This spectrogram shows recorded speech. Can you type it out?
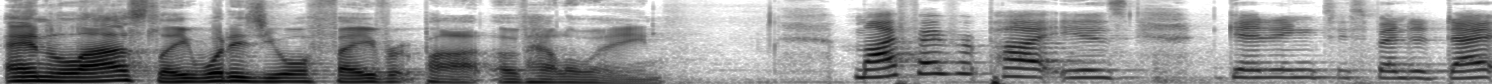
And lastly, what is your favorite part of Halloween? My favorite part is getting to spend a day,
